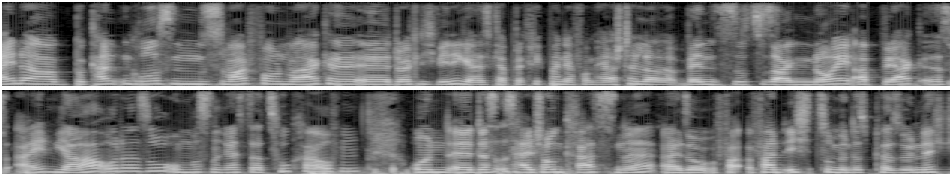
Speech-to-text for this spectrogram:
einer bekannten großen Smartphone-Marke äh, deutlich weniger. Ich glaube, da kriegt man ja vom Hersteller, wenn es sozusagen neu ab Werk ist, ein Jahr oder so und muss den Rest dazu kaufen. Und äh, das ist halt schon krass, ne? Also fand ich zumindest persönlich,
